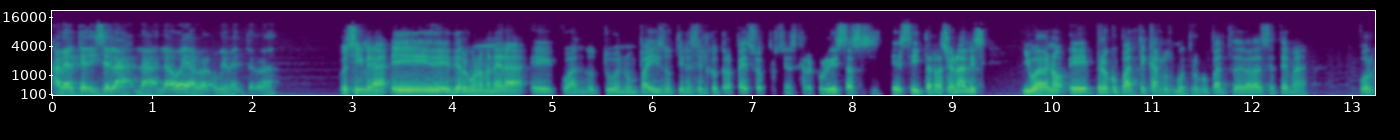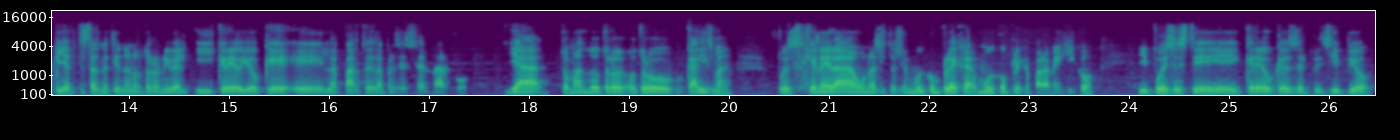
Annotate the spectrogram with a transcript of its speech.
A ver qué dice la, la, OEA, obviamente, ¿verdad? Pues sí, mira, eh, de alguna manera, eh, cuando tú en un país no tienes el contrapeso, pues tienes que recurrir a estas este, internacionales. Y bueno, eh, preocupante, Carlos, muy preocupante de verdad ese tema, porque ya te estás metiendo en otro nivel y creo yo que la parte de la presencia del narco, ya tomando otro, otro carisma, pues genera una situación muy compleja, muy compleja para México. Y pues este, creo que desde el principio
